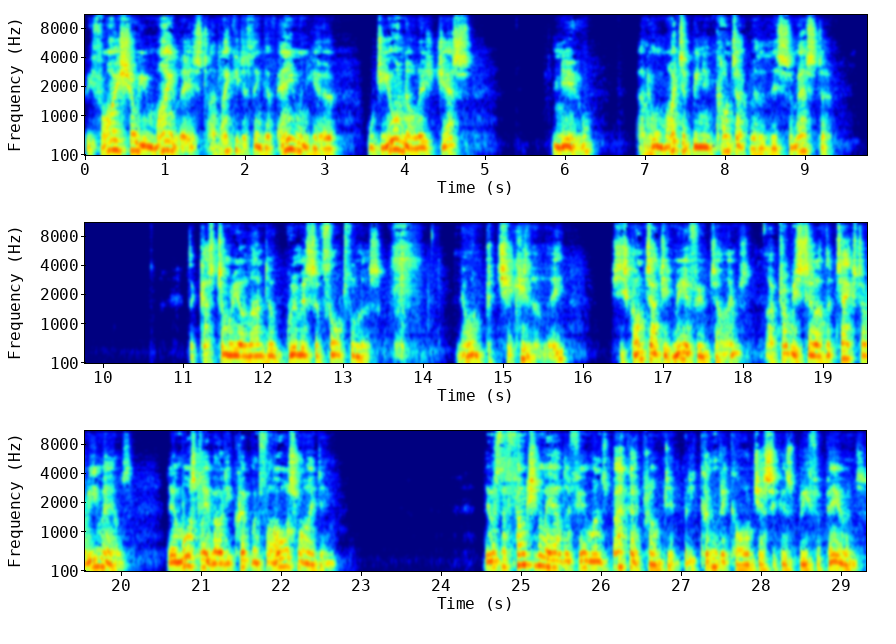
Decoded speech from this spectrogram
Before I show you my list, I'd like you to think of anyone here who, to your knowledge, Jess knew and who might have been in contact with her this semester. The customary Orlando grimace of thoughtfulness. No one particularly. She's contacted me a few times. I probably still have the text or emails. They're mostly about equipment for horse riding. There was the function we held a few months back, I prompted, but he couldn't recall Jessica's brief appearance.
